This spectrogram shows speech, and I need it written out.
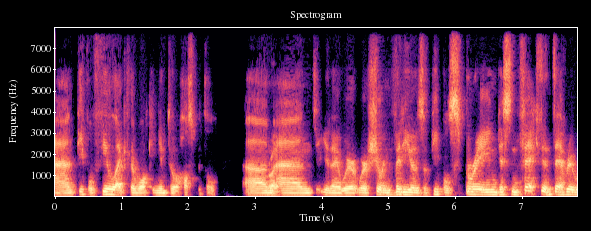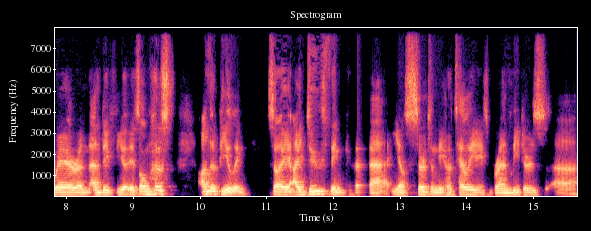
and people feel like they're walking into a hospital um, right. And you know we're we're showing videos of people spraying disinfectant everywhere, and and they feel it's almost unappealing. So I, I do think that you know certainly hoteliers, brand leaders uh,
